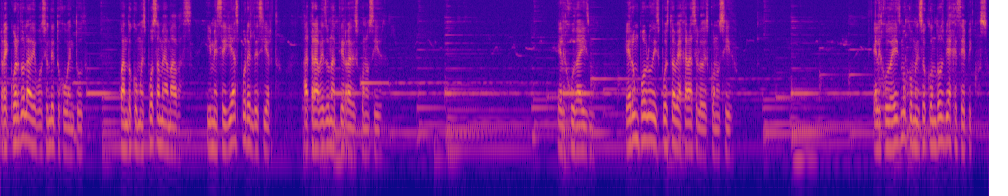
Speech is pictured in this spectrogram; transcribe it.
Recuerdo la devoción de tu juventud, cuando como esposa me amabas y me seguías por el desierto, a través de una tierra desconocida. El judaísmo era un pueblo dispuesto a viajar hacia lo desconocido. El judaísmo comenzó con dos viajes épicos,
